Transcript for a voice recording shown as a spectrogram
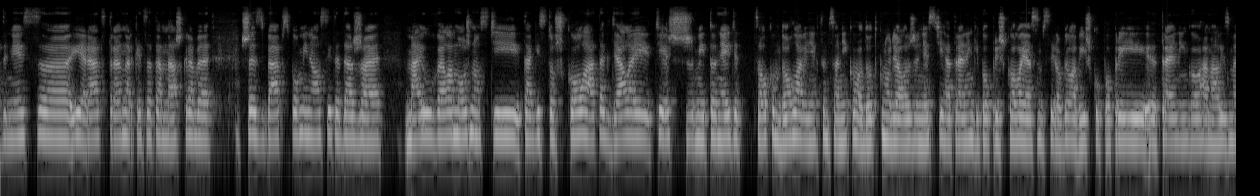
Dnes e, je rád tréner, keď sa tam naškrabe 6 báb. Spomínal si teda, že majú veľa možností, takisto škola a tak ďalej. Tiež mi to nejde celkom do hlavy, nechcem sa nikoho dotknúť, ale že nestíha tréningy popri škole. Ja som si robila výšku popri e, tréningoch a mali sme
